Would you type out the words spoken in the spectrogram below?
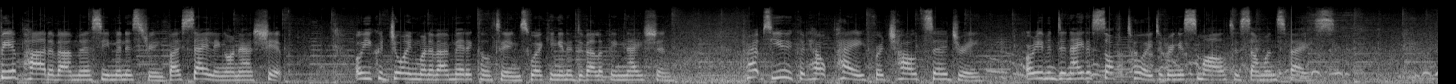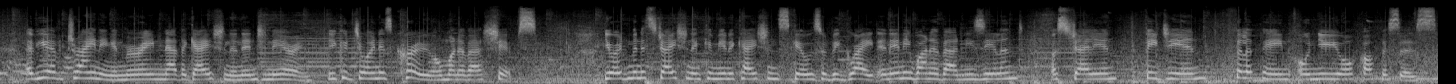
Be a part of our Mercy ministry by sailing on our ship. Or you could join one of our medical teams working in a developing nation. Perhaps you could help pay for a child's surgery or even donate a soft toy to bring a smile to someone's face. If you have training in marine navigation and engineering, you could join as crew on one of our ships. Your administration and communication skills would be great in any one of our New Zealand, Australian, Fijian, Philippine or New York offices.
